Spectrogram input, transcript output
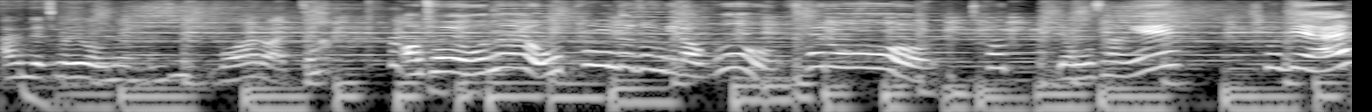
근데 저희가 오늘 무슨 뭐 하러 왔죠? 어, 저희 오늘 오프닝 도전기라고 새로 첫 영상에 소개할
